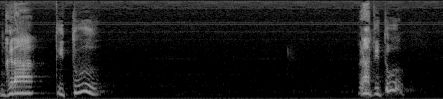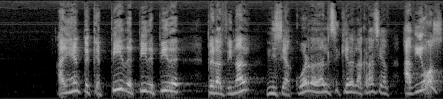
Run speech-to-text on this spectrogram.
Gratitud. Gratitud. Hay gente que pide, pide, pide, pero al final ni se acuerda de darle siquiera las gracias a Dios.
